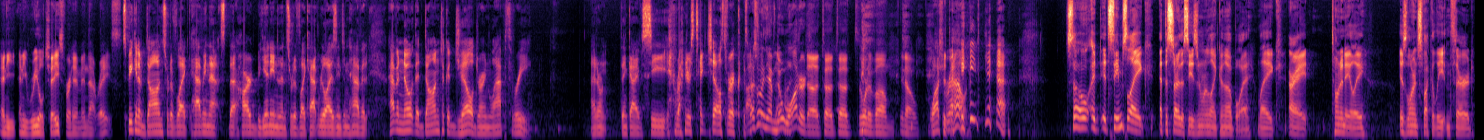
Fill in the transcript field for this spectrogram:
any any real chase for him in that race. Speaking of Don, sort of like having that that hard beginning and then sort of like ha- realizing he didn't have it. I have a note that Don took a gel during lap three. I don't think I see riders take gels for a cross. Especially when you have no water to, to, to sort of um, you know wash it down. Yeah. So it, it seems like at the start of the season, we're like, oh boy, like, all right, Tona Eli is Laurens Sweeck elite in third.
